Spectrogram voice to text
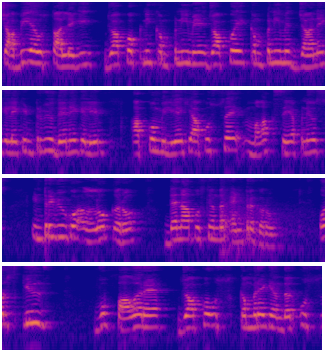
चाबी है उस ताले की, जो आपको अपनी कंपनी में, जो आपको एक कंपनी में जाने के लिए, एक इंटरव्यू देने के लिए आपको मिली है कि आप उससे मार्क्स से अपने उस इंटरव्यू को अनलॉक करो देन आप उसके अंदर एंटर करो। और स्किल्स वो पावर है जो आपको उस कमरे के अंदर, उस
